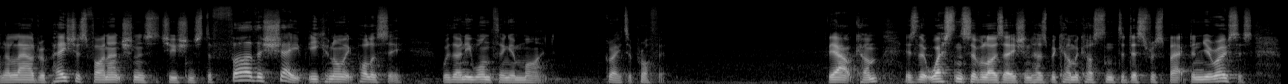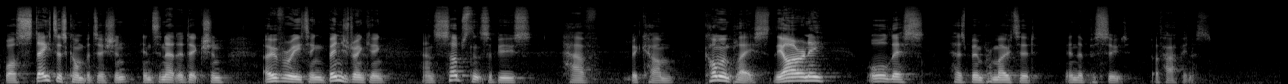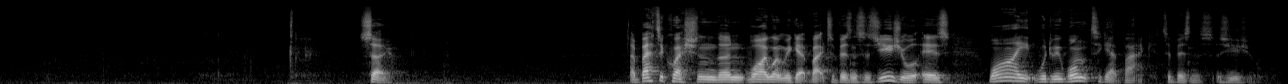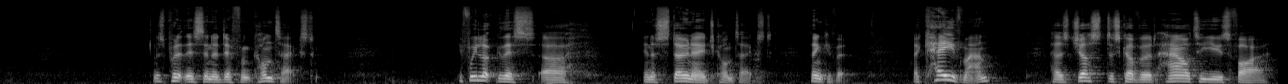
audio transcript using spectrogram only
and allowed rapacious financial institutions to further shape economic policy with only one thing in mind greater profit. The outcome is that Western civilization has become accustomed to disrespect and neurosis, while status competition, internet addiction, overeating, binge drinking, and substance abuse have become commonplace. The irony all this has been promoted in the pursuit of happiness. So, a better question than why won't we get back to business as usual is why would we want to get back to business as usual? Let's put this in a different context. If we look at this uh, in a Stone Age context. Think of it. A caveman has just discovered how to use fire,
